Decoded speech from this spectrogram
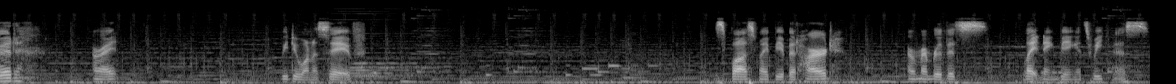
Good. Alright. We do want to save. This boss might be a bit hard. I remember this lightning being its weakness.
